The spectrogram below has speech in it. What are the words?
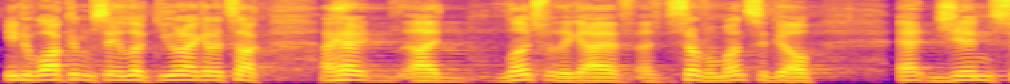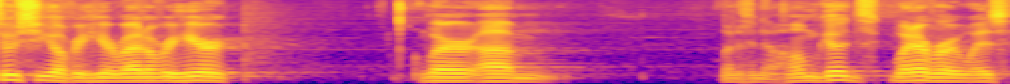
You need to walk up and say, look, you and I got to talk. I had uh, lunch with a guy uh, several months ago at Jin Sushi over here, right over here, where, um, what is it now, Home Goods, whatever it was.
